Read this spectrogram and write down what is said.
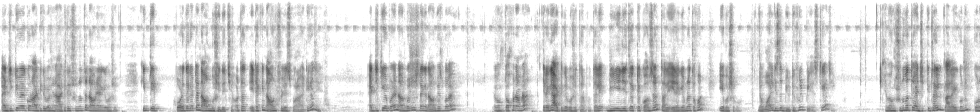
অ্যাডজেক্টিভের কোনো আর্টিকেল বসে না আর্টিকেল শুধু তো নাউনে আগে বসে। কিন্তু পরে থেকে একটা নাউন বসিয়ে দিচ্ছে, অর্থাৎ এটাকে নাউন ফ্রেজ বলা হয়, ঠিক আছে? অ্যাডজেক্টিভের পরে নাউন বসে সেটাকে নাউন ফ্রেজ বলা হয়, এবং তখন আমরা এর আগে আর্টিকেল বসাতে থাকব তাহলে বি এ যেহেতু একটা কনসার্ন তাহলে এর আগে আমরা তখন এ বসাবো। The world is a beautiful place ঠিক আছে? এবং শুধুমাত্র অ্যাডজেক্টিভ থাকলে তার আগে কোনো কোনো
